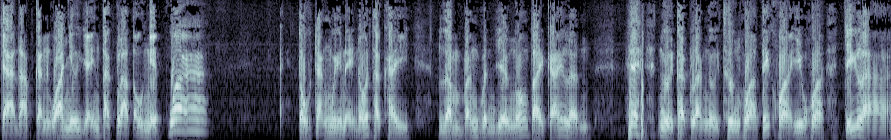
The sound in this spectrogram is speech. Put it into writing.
trà đạp cành hoa như vậy thật là tội nghiệp quá. Tô Trạng Nguyên này nói thật hay. Lâm Vãn Vinh giơ ngón tay cái lên. người thật là người thương hoa, tiếc hoa, yêu hoa. Chỉ là...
